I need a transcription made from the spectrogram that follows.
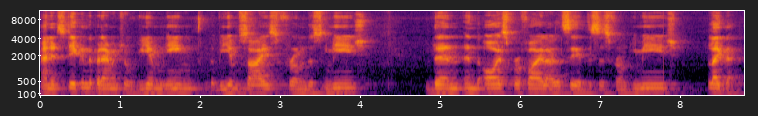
and it's taken the parameter of VM name, the VM size from this image. Then in the OS profile, I'll say this is from image, like that.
